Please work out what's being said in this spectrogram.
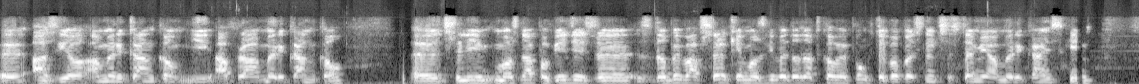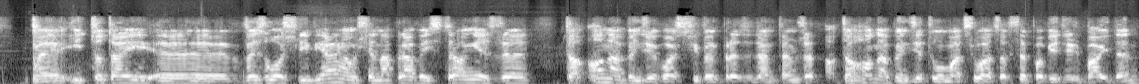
e, Azjoamerykanką i Afroamerykanką. E, Czyli można powiedzieć, że zdobywa wszelkie możliwe dodatkowe punkty w obecnym systemie amerykańskim. E, I tutaj e, wyzłośliwiają się na prawej stronie, że to ona będzie właściwym prezydentem, że to ona będzie tłumaczyła, co chce powiedzieć Biden,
